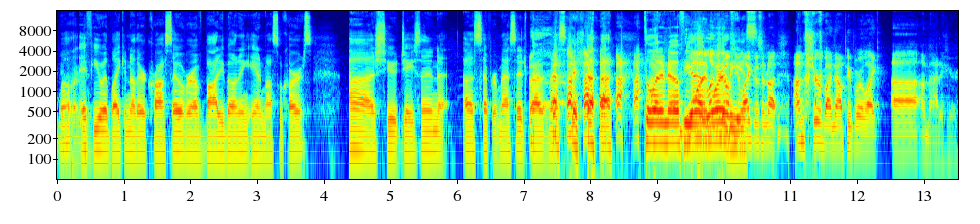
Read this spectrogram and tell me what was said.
Well, what I mean? if you would like another crossover of bodybuilding and muscle cars, uh, shoot Jason a separate message, private message, to let him know if you yeah, want let more me know if these. you like this or not. I'm sure by now people are like, uh, I'm out of here.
